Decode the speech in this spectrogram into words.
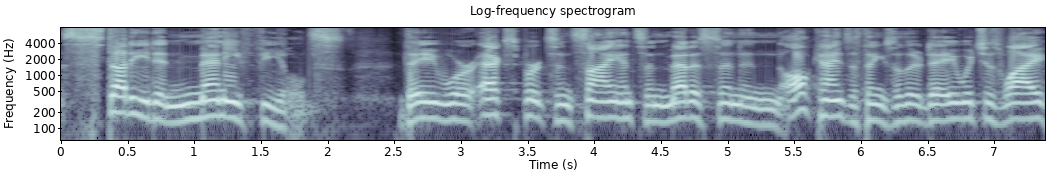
studied in many fields. They were experts in science and medicine and all kinds of things of their day, which is why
